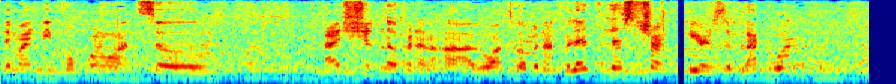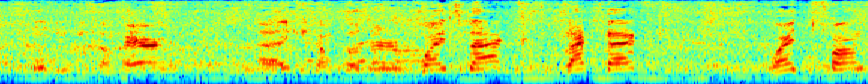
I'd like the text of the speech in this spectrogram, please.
There might be 4.1. So I shouldn't open it. Uh, I want to open it. But let's let's check. Here's the black one. You can compare. Uh, you can come closer. White back, black back, white front,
